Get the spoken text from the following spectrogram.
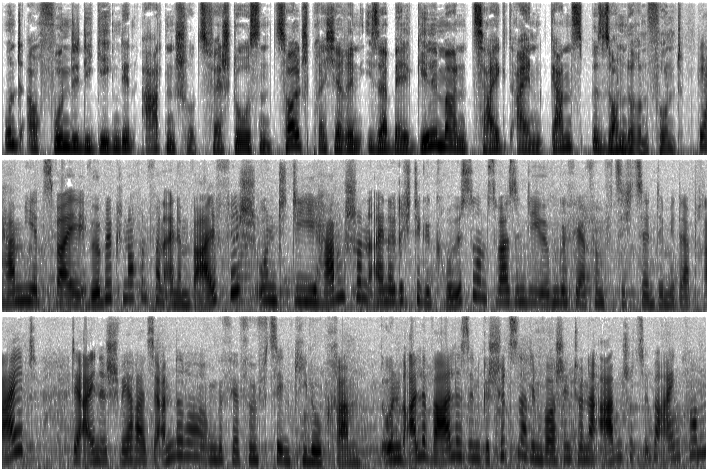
und auch Funde, die gegen den Artenschutz verstoßen. Zollsprecherin Isabel Gillmann zeigt einen ganz besonderen Fund. Wir haben hier zwei Wirbelknochen von einem Walfisch und die haben schon eine richtige Größe und zwar sind die ungefähr 50 cm breit. Der eine ist schwerer als der andere, ungefähr 15 Kilogramm. Und alle Wale sind geschützt nach dem Washingtoner Artenschutzübereinkommen.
